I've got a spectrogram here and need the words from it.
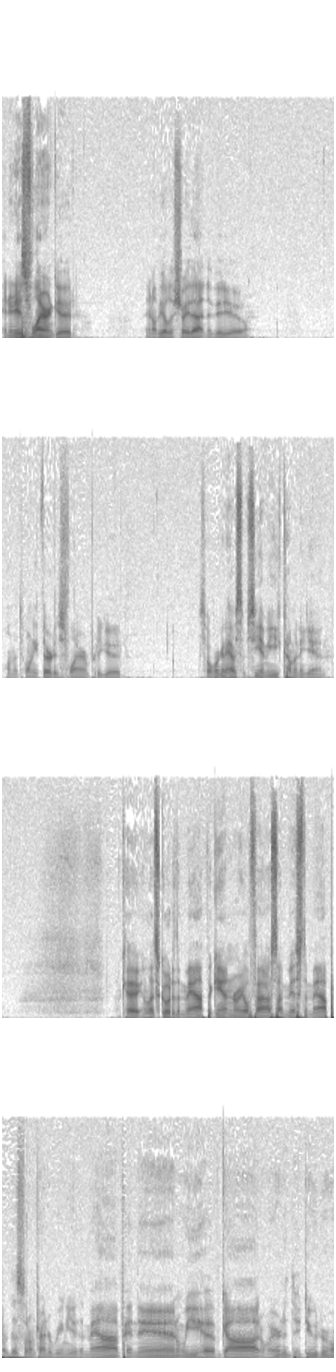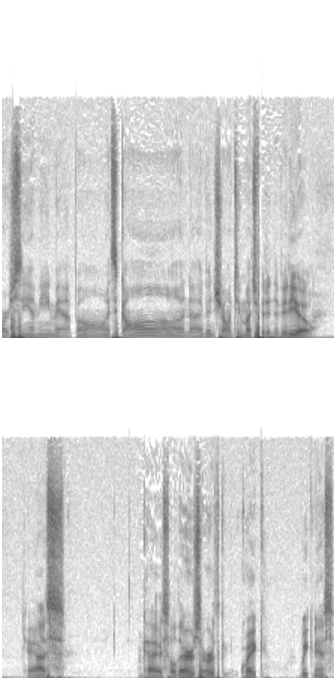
and it is flaring good, and I'll be able to show you that in the video. On the 23rd, it's flaring pretty good. So we're going to have some CME coming again. Okay, and let's go to the map again real fast. I missed the map. This is what I'm trying to bring you, the map. And then we have got, where did they do to our CME map? Oh, it's gone. I've been showing too much of it in the video. Yes. Okay, so there's earthquake weakness.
